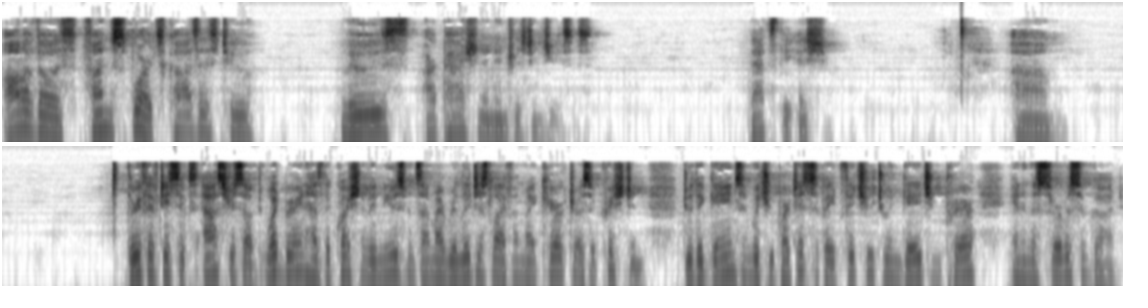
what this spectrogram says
all of those fun sports cause us to lose our passion and interest in Jesus. That's the issue. Um, 356. Ask yourself, what bearing has the question of amusements on my religious life and my character as a Christian? Do the games in which you participate fit you to engage in prayer and in the service of God?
